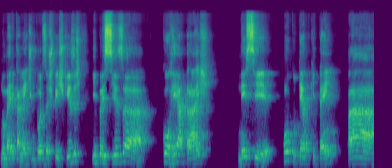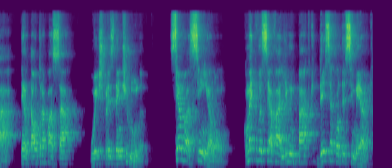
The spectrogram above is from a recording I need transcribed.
numericamente, em todas as pesquisas e precisa correr atrás nesse pouco tempo que tem para tentar ultrapassar o ex-presidente Lula. Sendo assim, Alon, como é que você avalia o impacto desse acontecimento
